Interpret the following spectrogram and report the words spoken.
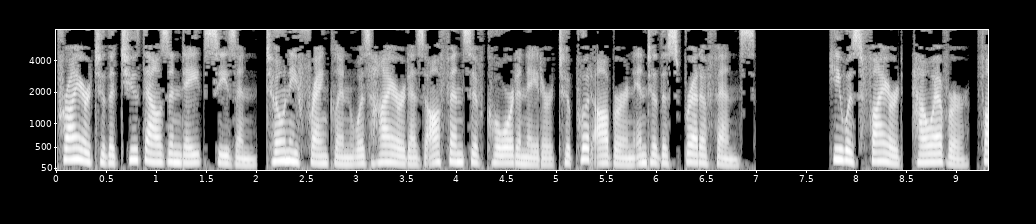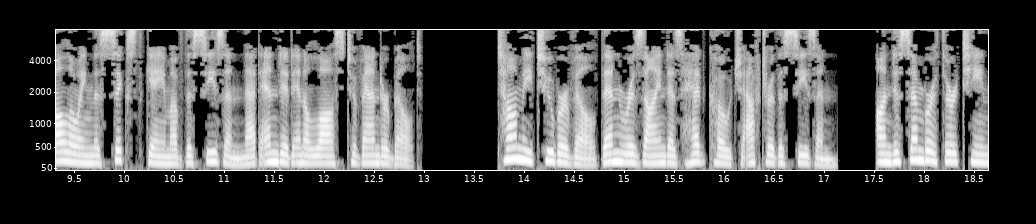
Prior to the 2008 season, Tony Franklin was hired as offensive coordinator to put Auburn into the spread offense. He was fired, however, following the sixth game of the season that ended in a loss to Vanderbilt. Tommy Tuberville then resigned as head coach after the season. On December 13,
